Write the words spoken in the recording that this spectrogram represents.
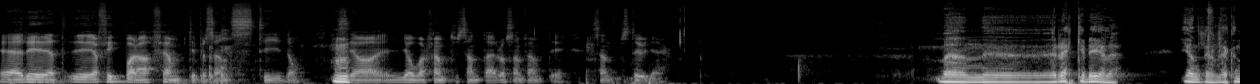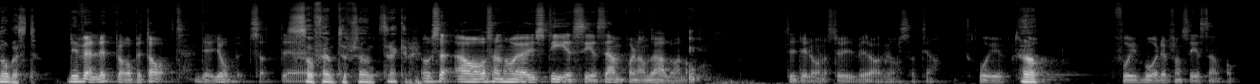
Eh, Det är att eh, jag fick bara 50% tid då. Mm. Så jag jobbar 50% där och sen 50% på studier. men eh, räcker det eller? Egentligen ekonomiskt? Det är väldigt bra betalt, det jobbet. Så att, eh, Så 50% räcker? och, sen, ja, och sen har jag ju STCSM på den andra halvan då. Studielån och studiebidrag då, så att jag får ju, Ja. får ju både från CSN och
